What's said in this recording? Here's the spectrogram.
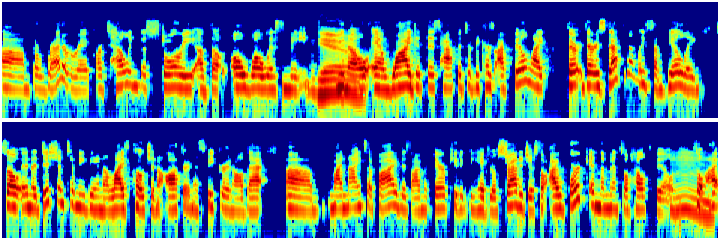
um, the rhetoric or telling the story of the oh woe is me yeah you know and why did this happen to because i feel like there there is definitely some healing so in addition to me being a life coach and an author and a speaker and all that um, my nine to five is i'm a therapeutic behavioral strategist so i work in the mental health field mm. so i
